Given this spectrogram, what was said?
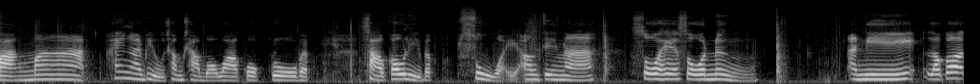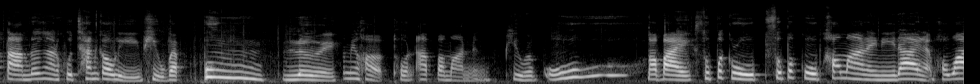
บางมาก ให้งานผิวฉ่ำๆวาวๆโกโกลแบบสาวเกาหลีแบบสวยเอาจริงนะ โซเฮโซหนึ่ง อันนี้แล้วก็ตามด้วยงานคุชชั่นเกาหลีผิวแบบปุ้งเลยมีความแบบโทนอัพประมาณหนึ่งผิวแบบโอ้ต่อไปซูเปอร์กรุ๊ปซูเปอร์กรุ๊ปเข้ามาในนี้ได้เนี่ยเพราะว่า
